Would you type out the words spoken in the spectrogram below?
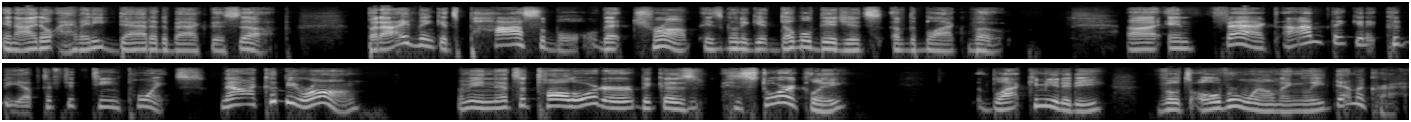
and I don't have any data to back this up, but I think it's possible that Trump is going to get double digits of the black vote. Uh, in fact, I'm thinking it could be up to 15 points. Now, I could be wrong. I mean, that's a tall order because historically, the black community votes overwhelmingly Democrat.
